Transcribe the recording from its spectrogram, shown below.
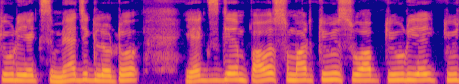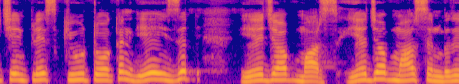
QDX magic lotto X game power smart Q swap QDI QChain plays Q token AEZ age of Mars age of Mars என்பது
